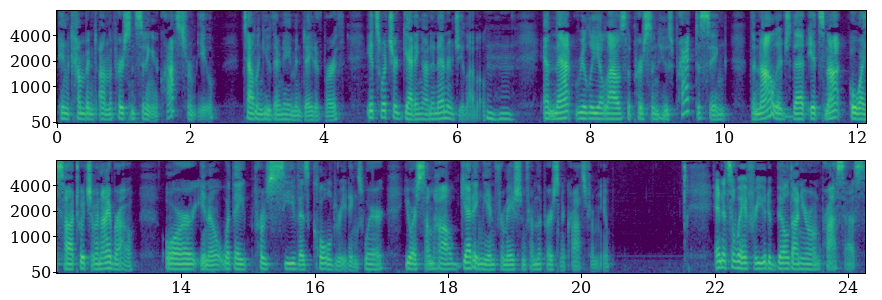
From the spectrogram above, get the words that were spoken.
incumbent on the person sitting across from you telling you their name and date of birth. It's what you're getting on an energy level. Mm-hmm. And that really allows the person who's practicing the knowledge that it's not, oh, I saw a twitch of an eyebrow or you know what they perceive as cold readings where you are somehow getting the information from the person across from you. And it's a way for you to build on your own process.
